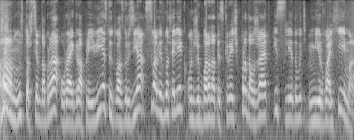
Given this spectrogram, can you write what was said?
Ну что ж, всем добра, ура, игра приветствует вас, друзья! С вами вновь Олег, он же Бородатый Скретч, продолжает исследовать мир Вальхейма.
